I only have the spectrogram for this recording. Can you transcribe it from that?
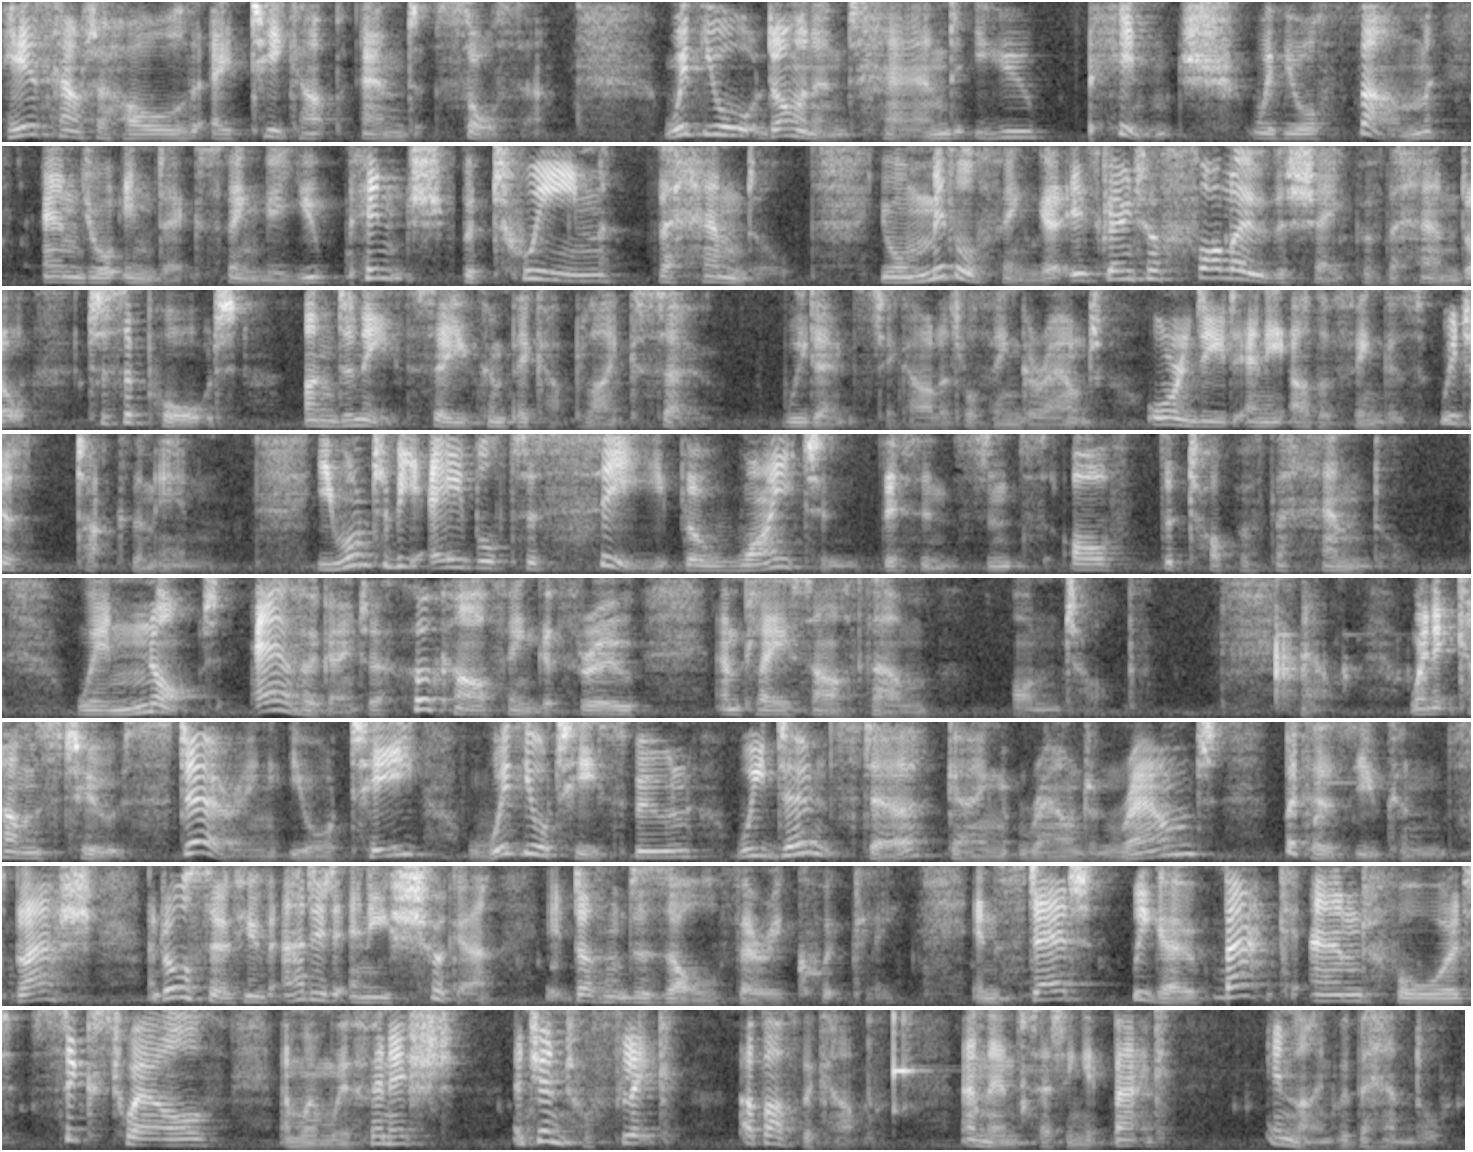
Here's how to hold a teacup and saucer. With your dominant hand, you pinch with your thumb and your index finger. You pinch between the handle. Your middle finger is going to follow the shape of the handle to support underneath, so you can pick up like so. We don't stick our little finger out, or indeed any other fingers, we just tuck them in. You want to be able to see the white, in this instance, of the top of the handle we're not ever going to hook our finger through and place our thumb on top. Now, when it comes to stirring your tea with your teaspoon, we don't stir going round and round because you can splash, and also if you've added any sugar, it doesn't dissolve very quickly. Instead, we go back and forward 612, and when we're finished, a gentle flick above the cup, and then setting it back in line with the handle.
